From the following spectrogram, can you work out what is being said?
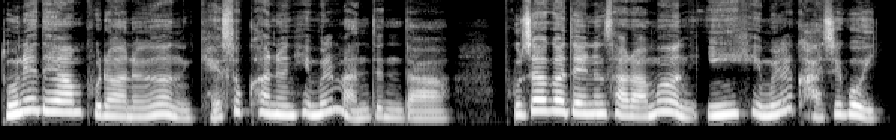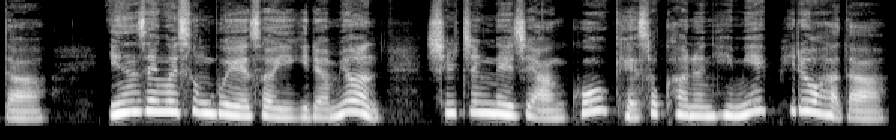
돈에 대한 불안은 계속하는 힘을 만든다. 부자가 되는 사람은 이 힘을 가지고 있다. 인생의 승부에서 이기려면 실증내지 않고 계속하는 힘이 필요하다.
